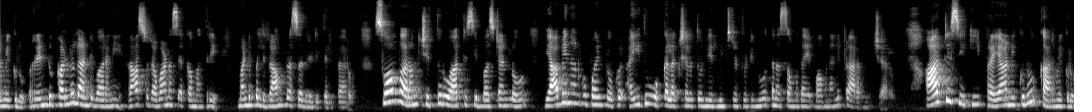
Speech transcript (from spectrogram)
కార్మికులు రెండు కళ్ళు లాంటి వారని రాష్ట్ర రవాణా శాఖ మంత్రి మండిపల్లి రాంప్రసాద్ రెడ్డి తెలిపారు. సోమవారం చిత్తూరు ఆర్టీసీ బస్టాండ్లో యాభై నాలుగు పాయింట్ ఒక ఐదు ఒక్క లక్షలతో నిర్మించినటువంటి నూతన సముదాయ భవనాన్ని ప్రారంభించారు. ఆర్టీసీకి ప్రయాణికులు కార్మికులు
